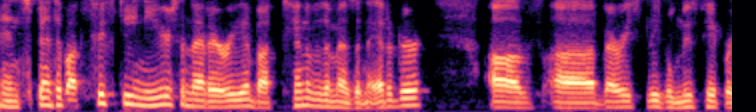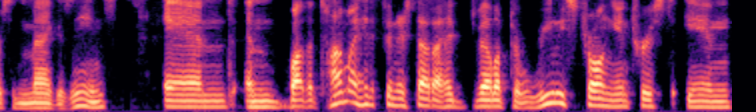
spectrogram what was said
and spent about 15 years in that area, about 10 of them as an editor of uh, various legal newspapers and magazines. And, and by the time I had finished that, I had developed a really strong interest in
